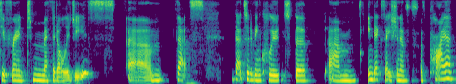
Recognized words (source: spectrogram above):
different methodologies. Um, that's that sort of includes the um, indexation of, of, prior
